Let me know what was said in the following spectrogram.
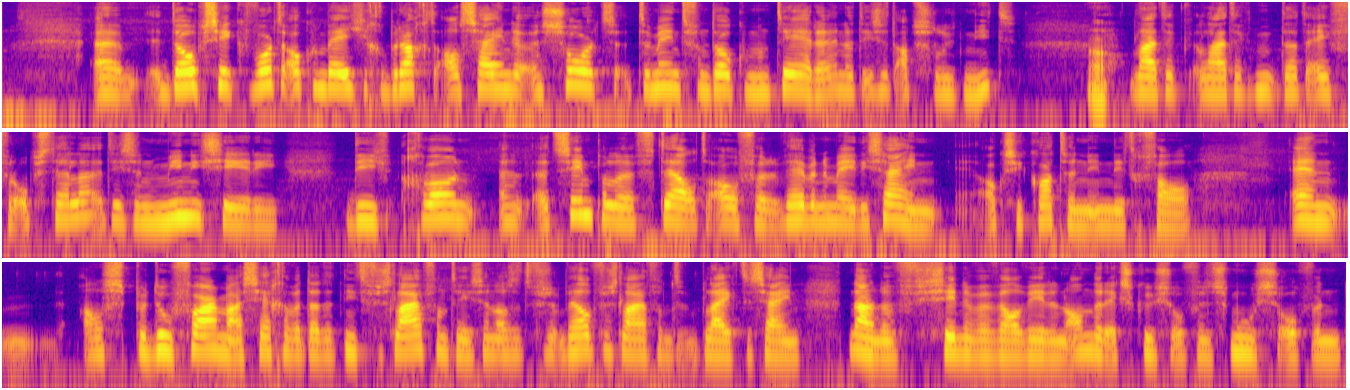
Ehm Doopsick wordt ook een beetje gebracht als zijnde een soort tement van documentaire. En dat is het absoluut niet. Oh. Laat, ik, laat ik dat even vooropstellen. Het is een miniserie die gewoon een- het simpele vertelt over... we hebben een medicijn, oxycontin in dit geval... En als Purdue Pharma zeggen we dat het niet verslavend is. En als het wel verslavend blijkt te zijn, nou dan verzinnen we wel weer een ander excuus of een smoes of een.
